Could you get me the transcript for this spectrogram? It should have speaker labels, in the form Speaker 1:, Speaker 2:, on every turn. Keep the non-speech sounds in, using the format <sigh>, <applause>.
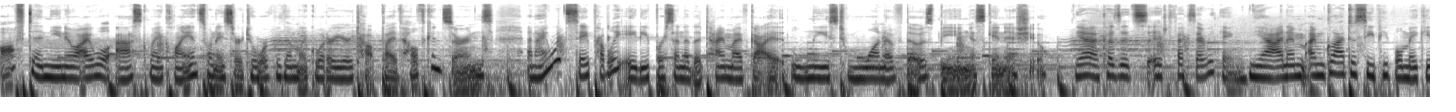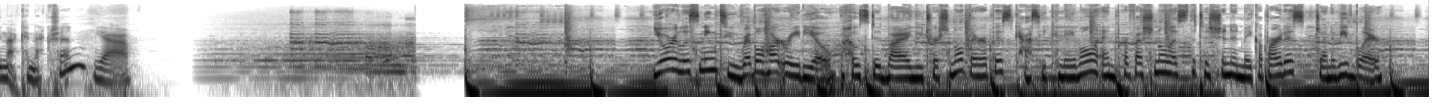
Speaker 1: often, you know, I will ask my clients when I start to work with them, like, what are your top five health concerns? And I would say probably 80% of the time I've got at least one of those being a skin issue.
Speaker 2: Yeah, because it's it affects everything.
Speaker 1: Yeah, and I'm, I'm glad to see people making that connection.
Speaker 2: Yeah.
Speaker 3: You're listening to Rebel Heart Radio, hosted by nutritional therapist Cassie Knable and professional esthetician and makeup artist Genevieve Blair.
